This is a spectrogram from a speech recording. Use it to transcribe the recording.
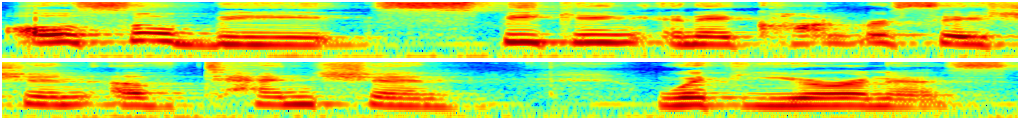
also be speaking in a conversation of tension with Uranus.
